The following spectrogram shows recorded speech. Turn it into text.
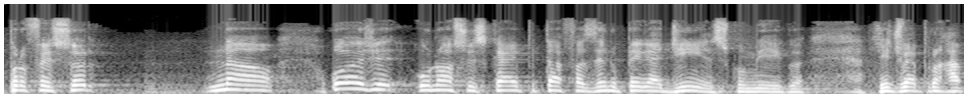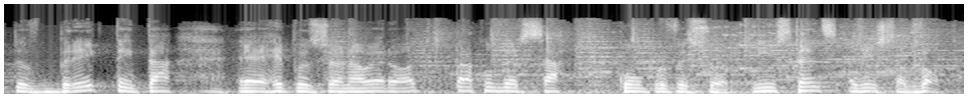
Professor, não. Hoje o nosso Skype está fazendo pegadinhas comigo. A gente vai para um rápido break tentar é, reposicionar o Heroto para conversar com o professor. Em instantes, a gente está de volta.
